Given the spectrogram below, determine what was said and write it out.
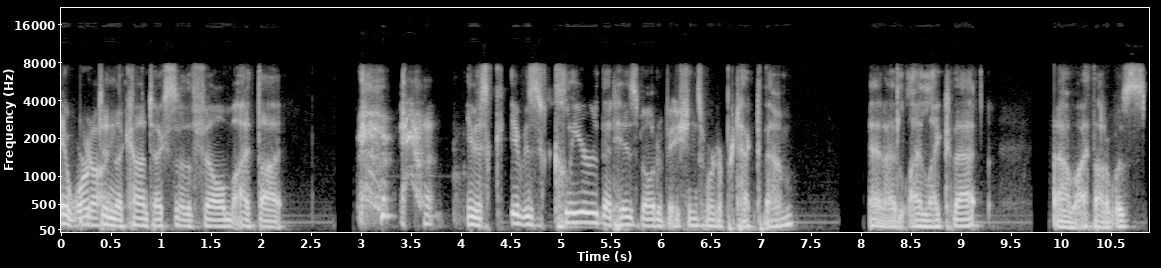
it worked in the context of the film. I thought it was it was clear that his motivations were to protect them, and I I liked that. Um, I thought it was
